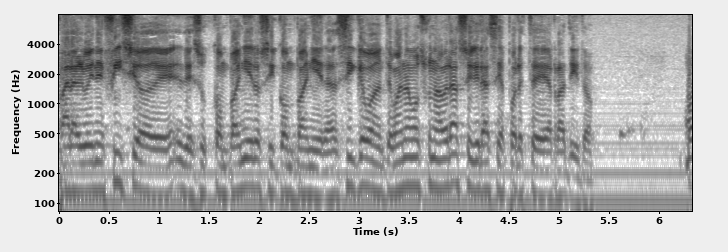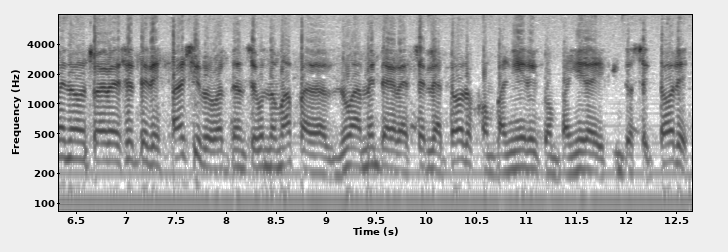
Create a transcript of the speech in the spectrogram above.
para el beneficio de, sus compañeros y compañeras. Así que bueno, te mandamos un abrazo y gracias por este ratito. Bueno, yo agradecerte el espacio y robarte un segundo más para nuevamente agradecerle a todos los compañeros y compañeras de distintos sectores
